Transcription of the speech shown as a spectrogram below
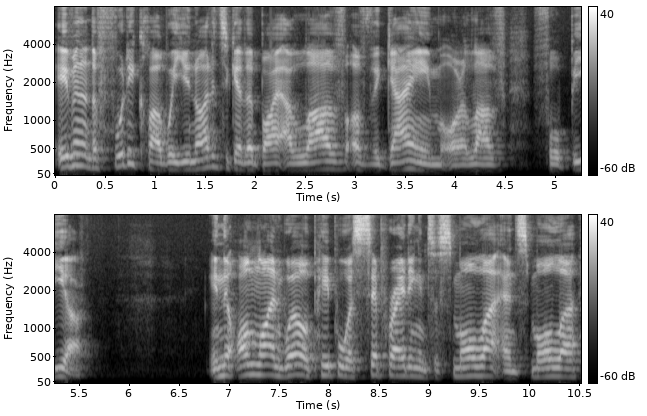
Even at the footy club, we're united together by a love of the game or a love for beer. In the online world, people are separating into smaller and smaller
